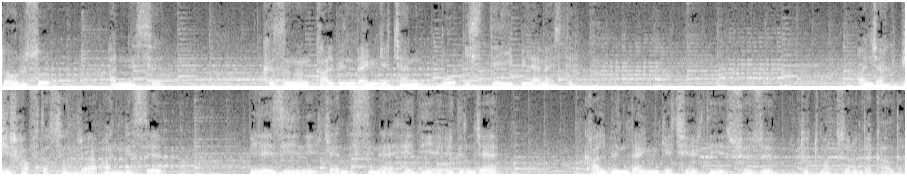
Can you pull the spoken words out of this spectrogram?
Doğrusu annesi kızının kalbinden geçen bu isteği bilemezdi. Ancak bir hafta sonra annesi bileziğini kendisine hediye edince kalbinden geçirdiği sözü tutmak zorunda kaldı.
